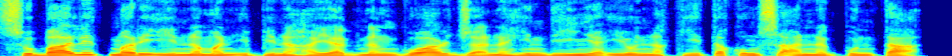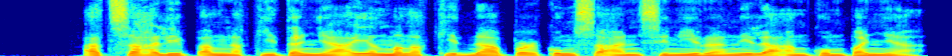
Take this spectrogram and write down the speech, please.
Subalit mariin naman ipinahayag ng gwardya na hindi niya iyon nakita kung saan nagpunta, at sa halip ang nakita niya ay ang mga kidnapper kung saan sinira nila ang kumpanya.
